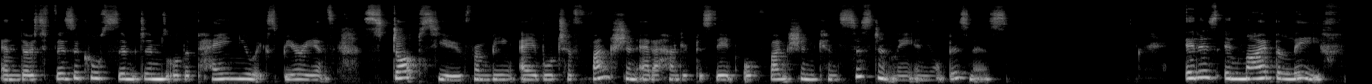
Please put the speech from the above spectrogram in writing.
and those physical symptoms or the pain you experience stops you from being able to function at 100% or function consistently in your business. It is in my belief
